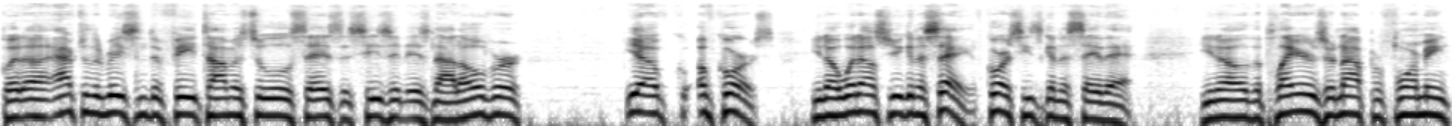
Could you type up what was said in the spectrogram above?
But uh, after the recent defeat, Thomas Tuchel says the season is not over. Yeah, of, of course. You know, what else are you going to say? Of course he's going to say that. You know, the players are not performing.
